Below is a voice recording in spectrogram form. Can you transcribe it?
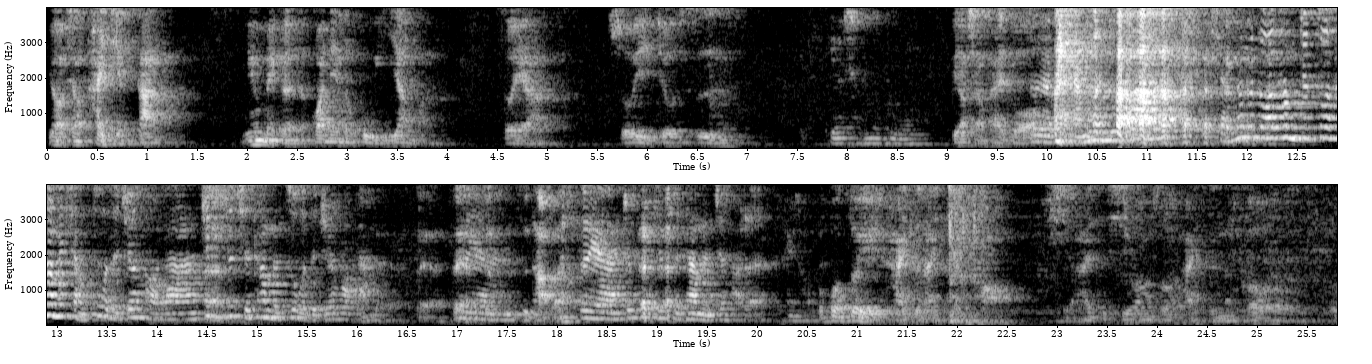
又好像太简单，因为每个人的观念都不一样嘛，对呀、所以就是不要想太多，对，不要想那么多啊，想那么多，他们就做他们想做的就好啦，就支持他们做的就好啦。对啊对啊，就支持他们。对呀、就是支持他们就好了。不过对于孩子来讲，哈，也还是希望说孩子能够，呃，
